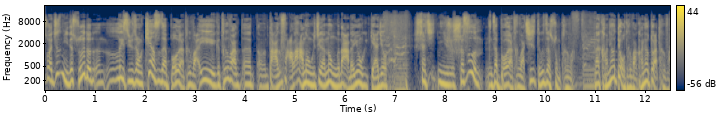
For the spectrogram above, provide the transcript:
是吧？就是你的所有的，嗯，类似于这种看似在保养头发，一个头发，呃，打个发蜡，弄个这，弄个那的，用个干胶，实际你说是你在保养头发，其实都在损头发，那肯定掉头发，肯定要断头发。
